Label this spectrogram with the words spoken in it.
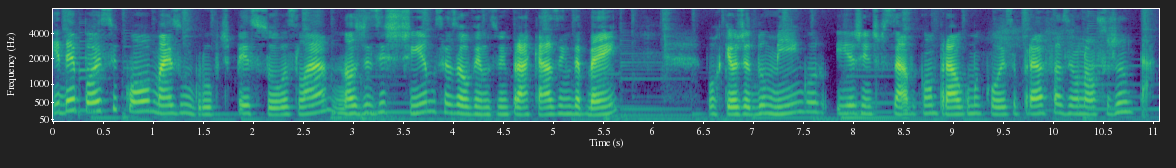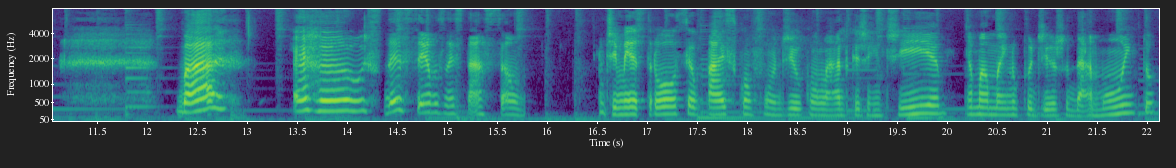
E depois ficou mais um grupo de pessoas lá. Nós desistimos, resolvemos vir para casa, ainda bem, porque hoje é domingo e a gente precisava comprar alguma coisa para fazer o nosso jantar. Mas erramos, descemos na estação de metrô. Seu pai se confundiu com o lado que a gente ia, a mamãe não podia ajudar muito.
